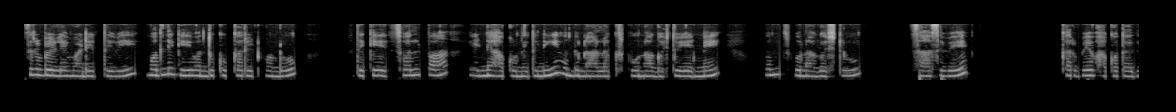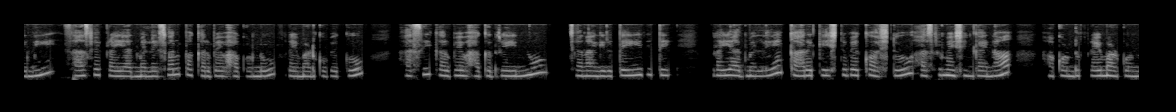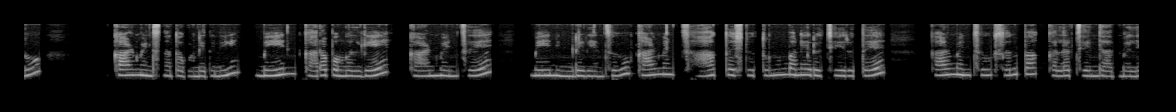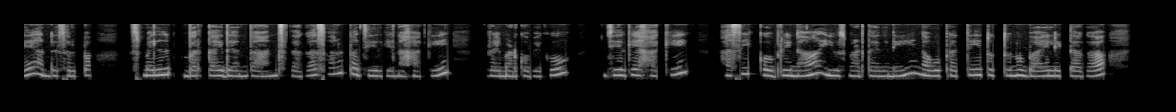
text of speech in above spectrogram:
ಹೆಸರುಬೇಳೆ ಮಾಡಿರ್ತೀವಿ. ಮೊದಲಿಗೆ ಒಂದು ಕುಕ್ಕರ್ ಇಟ್ಕೊಂಡು ಅದಕ್ಕೆ ಸ್ವಲ್ಪ ಎಣ್ಣೆ ಹಾಕ್ಕೊಂಡಿದ್ದೀನಿ ಒಂದು ನಾಲ್ಕು ಸ್ಪೂನ್ ಆಗೋಷ್ಟು ಎಣ್ಣೆ, ಒಂದು ಸ್ಪೂನ್ ಆಗೋಷ್ಟು ಸಾಸಿವೆ, ಕರಿಬೇವು ಹಾಕೋತಾ ಇದ್ದೀನಿ. ಸಾಸಿವೆ ಫ್ರೈ ಆದಮೇಲೆ ಸ್ವಲ್ಪ ಕರಿಬೇವು ಹಾಕ್ಕೊಂಡು ಫ್ರೈ ಮಾಡ್ಕೋಬೇಕು. ಹಸಿ ಕರಿಬೇವು ಹಾಕಿದ್ರೆ ಇನ್ನೂ ಚೆನ್ನಾಗಿರುತ್ತೆ. ಈ ರೀತಿ ಫ್ರೈ ಆದಮೇಲೆ ಖಾರಕ್ಕೆ ಎಷ್ಟು ಬೇಕೋ ಅಷ್ಟು ಹಸಿರು ಮೆಣಸಿನ್ಕಾಯಿನ ಹಾಕ್ಕೊಂಡು ಫ್ರೈ ಮಾಡಿಕೊಂಡು ಕಾಳು ಮೆಣಸನ್ನ ತೊಗೊಂಡಿದ್ದೀನಿ ಮೇನ್ ಖಾರ ಪೊಂಗಲ್ಗೆ ಕಾಳು ಮೆಣಸೇ ಮೇನ್ ಇಂಗ್ರೀಡಿಯೆಂಟ್ಸು. ಕಾಳು ಮೆಣಸು ಹಾಕಿದಷ್ಟು ತುಂಬಾ ರುಚಿ ಇರುತ್ತೆ. ಕಾಳು ಮೆಣಸು ಸ್ವಲ್ಪ ಕಲರ್ ಚೇಂಜ್ ಆದಮೇಲೆ, ಅಂದರೆ ಸ್ವಲ್ಪ ಸ್ಮೆಲ್ ಬರ್ತಾಯಿದೆ ಅಂತ ಅನಿಸಿದಾಗ ಸ್ವಲ್ಪ ಜೀರಿಗೆನ ಹಾಕಿ ಫ್ರೈ ಮಾಡ್ಕೋಬೇಕು. ಜೀರಿಗೆ ಹಾಕಿ ಹಸಿ ಕೊಬ್ಬರಿನ ಯೂಸ್ ಮಾಡ್ತಾಯಿದ್ದೀನಿ ನಾವು ಪ್ರತಿ ತುತ್ತೂ ಬಾಯಲ್ಲಿಟ್ಟಾಗ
